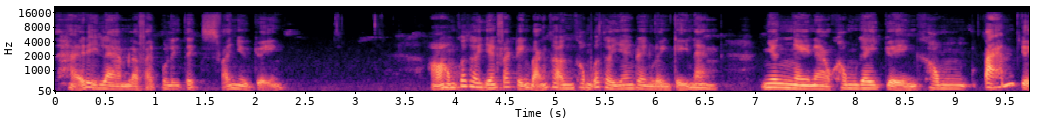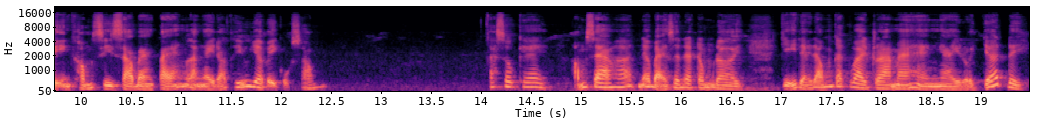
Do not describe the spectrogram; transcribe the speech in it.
Hãy đi làm là phải politics, phải nhiều chuyện. Họ không có thời gian phát triển bản thân, không có thời gian rèn luyện kỹ năng. Nhưng ngày nào không gây chuyện, không tám chuyện, không xì xào bàn tán là ngày đó thiếu gia vị cuộc sống. That's ok không sao hết. Nếu bạn sinh ra trong đời, chỉ để đóng các vai drama hàng ngày rồi chết đi,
